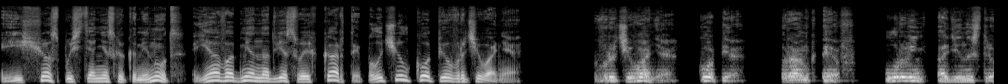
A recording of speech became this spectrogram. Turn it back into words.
еще спустя несколько минут я в обмен на две своих карты получил копию врачевания. Врачевание. Копия. Ранг F. Уровень 1 из 3.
